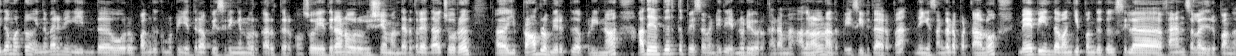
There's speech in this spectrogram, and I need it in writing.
இதை மட்டும் இந்த மாதிரி நீங்கள் இந்த ஒரு பங்குக்கு மட்டும் எதிராக பேசுகிறீங்கன்னு ஒரு கருத்து இருக்கும். ஸோ எதிரான ஒரு விஷயம் அந்த இடத்துல ஏதாச்சும் ஒரு ப்ராப்ளம் இருக்குது அப்படின்னா அதை எதிர்த்து பேச வேண்டியது என்னுடைய ஒரு கடமை. அதனால் நான் அதை பேசிட்டு தான் இருப்பேன். நீங்கள் சங்கடப்பட்டாலும் மேபி இந்த வங்கி பங்குக்கு சில ஃபேன்ஸ் எல்லாம் இருப்பாங்க.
